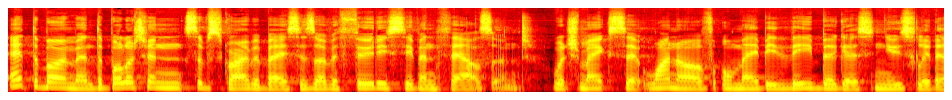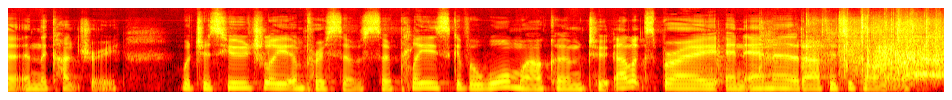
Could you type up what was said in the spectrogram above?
At the moment, the Bulletin subscriber base is over 37,000, which makes it one of, or maybe the biggest newsletter in the country, which is hugely impressive. So please give a warm welcome to Alex Braae and Anna Rawhiti-Connell.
